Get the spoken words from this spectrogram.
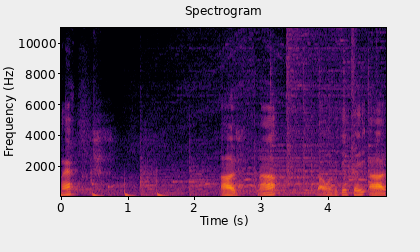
Phát. Ờ đó. Đổ vào phía trước tí ờ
